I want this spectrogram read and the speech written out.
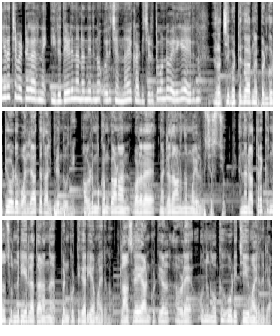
ഇറച്ചിവെട്ടുകാരനെ ഇരതേടി നടന്നിരുന്ന ഒരു ചെന്നായ കടിച്ചെടുത്തുകൊണ്ട് വരികയായിരുന്നു. ഇറച്ചിവെട്ടുകാരന് പെൺകുട്ടിയോട് വല്ലാത്ത താല്പര്യം തോന്നി. അവളുടെ മുഖം കാണാൻ വളരെ നല്ലതാണെന്നും അയാൾ വിശ്വസിച്ചു. എന്നാൽ അത്രയ്ക്കൊന്നും സുന്ദരിയല്ല താനെന്ന് പെൺകുട്ടിക്ക് അറിയാമായിരുന്നു. ക്ലാസ്സിലെ ആൺകുട്ടികൾ അവളെ ഒന്ന് നോക്കുകൂടി ചെയ്യുമായിരുന്നില്ല.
